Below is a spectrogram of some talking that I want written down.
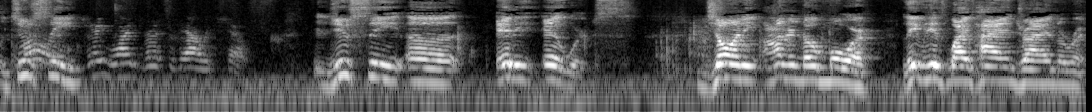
did you Oh, see Jay White versus Alex Shelley. Did you see uh Eddie Edwards joining Honor No More, leaving his wife high and dry in the ring?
